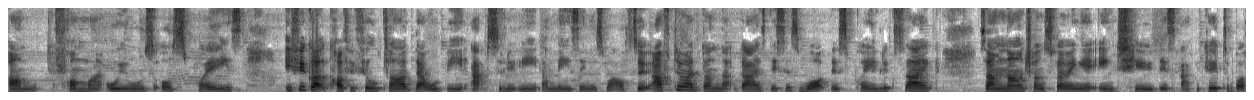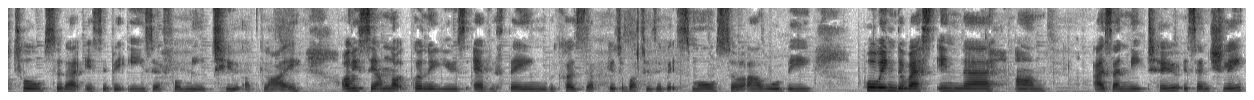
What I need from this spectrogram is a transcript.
um, from my oils or sprays if you got a coffee filter that would be absolutely amazing as well. So after I've done that guys this is what this spray looks like. So I'm now transferring it into this applicator bottle so that it's a bit easier for me to apply. Obviously I'm not going to use everything because the applicator bottle is a bit small so I will be pouring the rest in there um, as I need to essentially.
